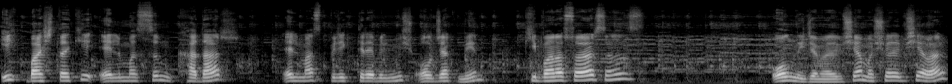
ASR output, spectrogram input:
ilk baştaki elmasım kadar elmas biriktirebilmiş olacak mıyım? Ki bana sorarsanız olmayacağım öyle bir şey ama şöyle bir şey var.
